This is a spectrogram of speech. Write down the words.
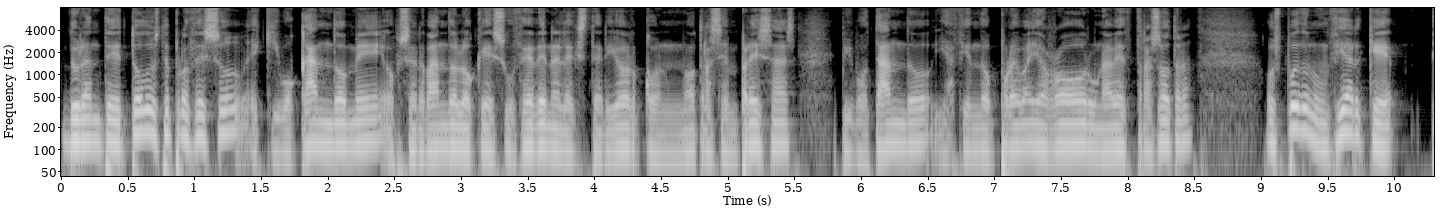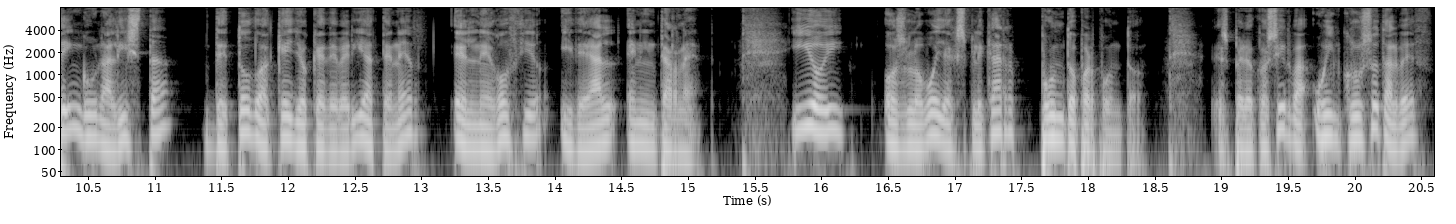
Durante todo este proceso, equivocándome, observando lo que sucede en el exterior con otras empresas, pivotando y haciendo prueba y error una vez tras otra, os puedo anunciar que tengo una lista de todo aquello que debería tener el negocio ideal en Internet. Y hoy os lo voy a explicar punto por punto. Espero que os sirva o incluso tal vez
